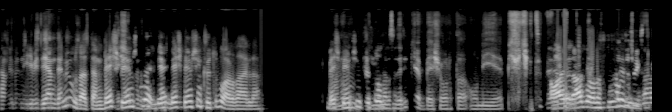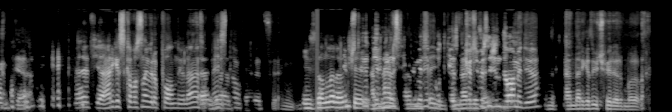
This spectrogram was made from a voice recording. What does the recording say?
Tabii ben iyi bir DM demiyorum zaten. 5 Beş benim için de 5 benim için kötü bu arada hala. 5 Lan benim için kötü oldu. dedik ya 5 orta 10 iyi bir kötü. Hayır evet. abi onu siz dediniz. Ben- ya. Evet ya herkes kafasına göre puanlıyor lanet. Evet, Neyse evet. tamam. Evet. yani İnsanlar hani şey ben ben siklemediği şey- podcast ben kötü mesajın devam ediyor. Ben de herkese 3 veriyorum bu arada.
